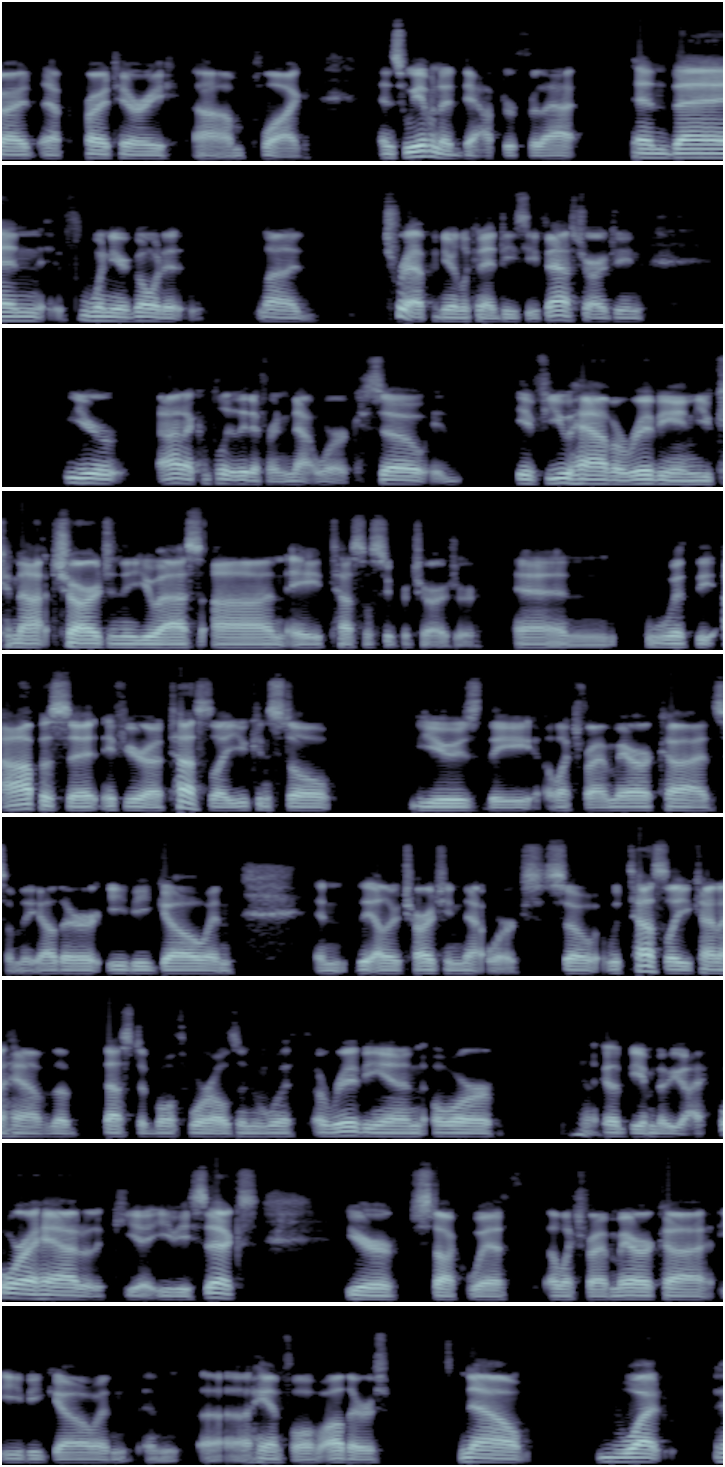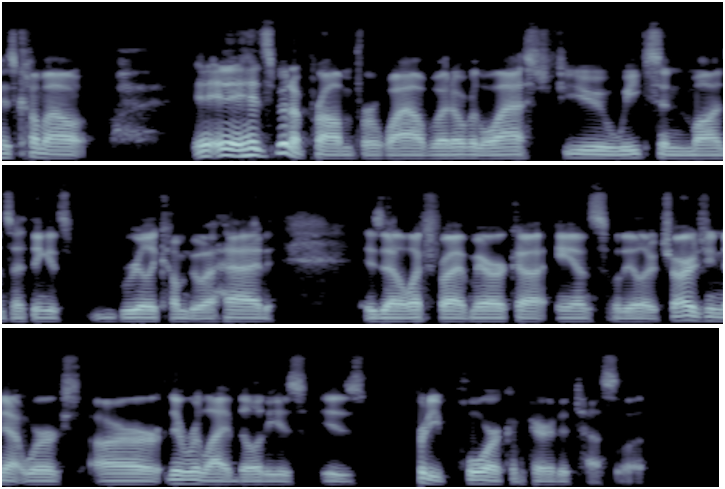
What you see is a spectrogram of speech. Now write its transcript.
propri- proprietary um, plug, and so we have an adapter for that. And then when you're going to on a trip and you're looking at DC fast charging, you're on a completely different network. So if you have a Rivian, you cannot charge in the US on a Tesla supercharger. And with the opposite, if you're a Tesla, you can still use the Electrify America and some of the other EVgo and and the other charging networks. So with Tesla, you kind of have the best of both worlds. And with Rivian or you know, like a BMW i4 I had or the Kia EV6, you're stuck with Electrify America, EVgo, and and uh, a handful of others. Now, what has come out, it has been a problem for a while, but over the last few weeks and months, I think it's really come to a head. Is that Electrify America and some of the other charging networks are their reliability is is pretty poor compared to Tesla,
